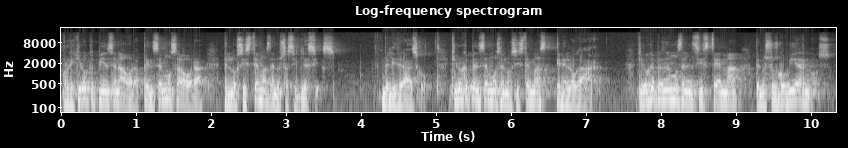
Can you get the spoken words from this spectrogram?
porque quiero que piensen ahora, pensemos ahora en los sistemas de nuestras iglesias de liderazgo. Quiero que pensemos en los sistemas en el hogar. Quiero que pensemos en el sistema de nuestros gobiernos.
